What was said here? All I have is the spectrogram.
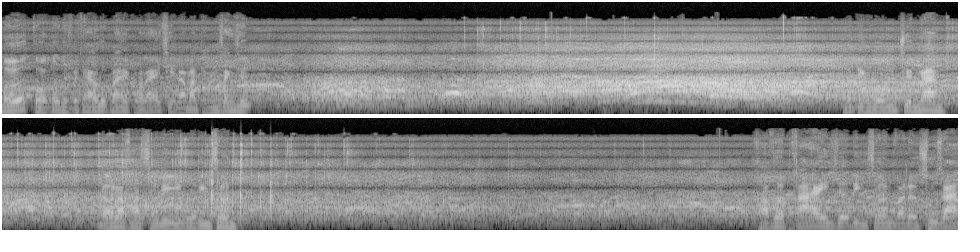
Mớ của cầu thủ Việt Theo lúc này có lẽ chỉ là bàn thắng danh dự. Chuyển ngang. Đó là pha xử lý của Đình Sơn. Pha phối hợp khá hay giữa Đình Sơn và đờ suza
